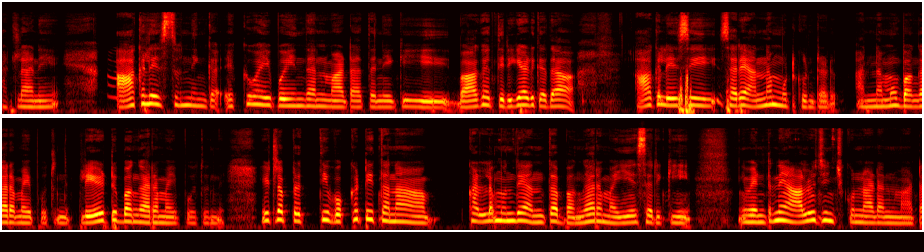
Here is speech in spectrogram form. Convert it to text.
అట్లానే ఆకలేస్తుంది ఇంకా. ఎక్కువ అయిపోయిందన్నమాట అతనికి. బాగా తిరిగాడు కదా. ఆకలేసి సరే అన్నం ముట్టుకుంటాడు. అన్నము బంగారం అయిపోతుంది ప్లేటు బంగారం అయిపోతుంది ఇట్లా ప్రతి ఒక్కటి తన కళ్ళ ముందే అంతా బంగారం అయ్యేసరికి వెంటనే ఆలోచించుకున్నాడనమాట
